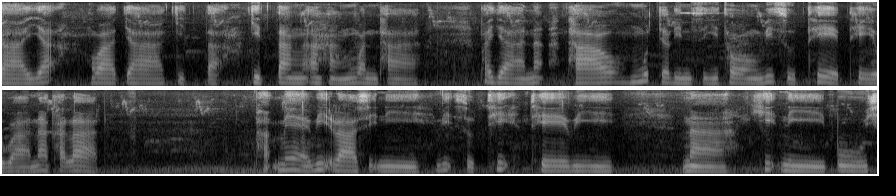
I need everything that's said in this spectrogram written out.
กายะวาจาจิตตะ จิตตังอหังวันทาพญานะเท้ามุจลินสีทอง วิสุทธเทพ เทวานาคราช พระแม่วิราสินี วิสุทธิเทวี นาคินีปูเช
